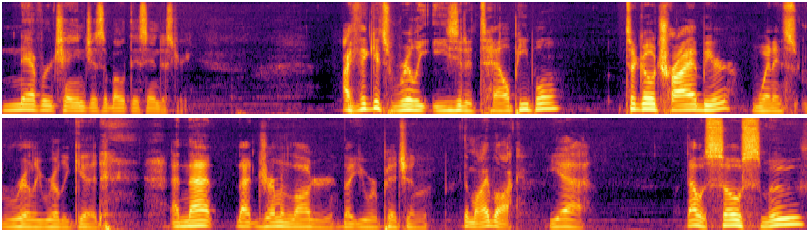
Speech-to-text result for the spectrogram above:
never changes about this industry. I think it's really easy to tell people to go try a beer when it's really, really good. and that, that German lager that you were pitching, the Maibock yeah, that was so smooth.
